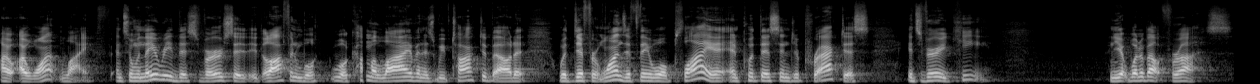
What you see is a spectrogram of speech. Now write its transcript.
I, I want life. And so when they read this verse, it, it often will, will come alive. And as we've talked about it with different ones, if they will apply it and put this into practice, it's very key. And yet, what about for us?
